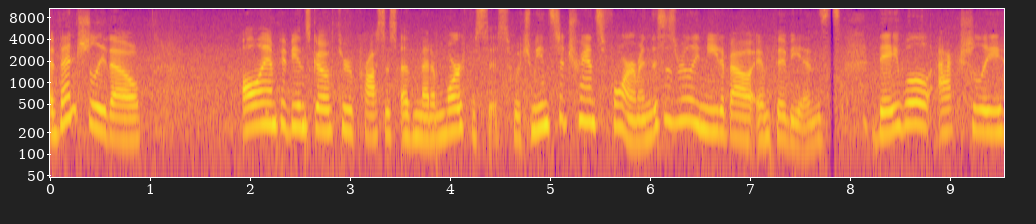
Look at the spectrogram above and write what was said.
Eventually, though, all amphibians go through a process of metamorphosis, which means to transform, and this is really neat about amphibians. They will actually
